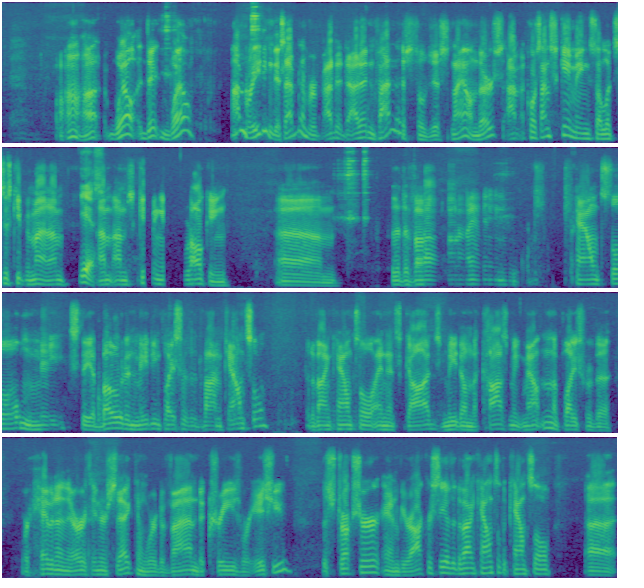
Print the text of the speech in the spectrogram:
uh, well, th- well, I'm reading this. I've never, I did, I didn't find this till just now. And there's, I'm, of course, I'm skimming, so let's just keep in mind, I'm, yes. I'm, I'm skimming and talking. Um, the divine council meets the abode and meeting place of the divine council. The divine council and its gods meet on the cosmic mountain, the place where the where heaven and the earth intersect and where divine decrees were issued. The structure and bureaucracy of the divine council. The council uh,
